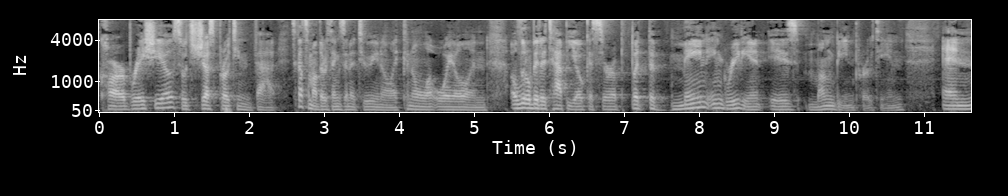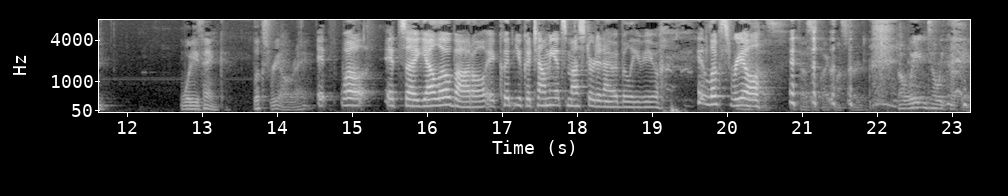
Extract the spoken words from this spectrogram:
carb ratio. So it's just protein and fat. It's got some other things in it too, you know, like canola oil and a little bit of tapioca syrup. But the main ingredient is mung bean protein. And what do you think? Looks real, right? It well, it's a yellow bottle. It could you could tell me it's mustard, and I would believe you. it looks real. Does. It does look like mustard. But wait until we cook it.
